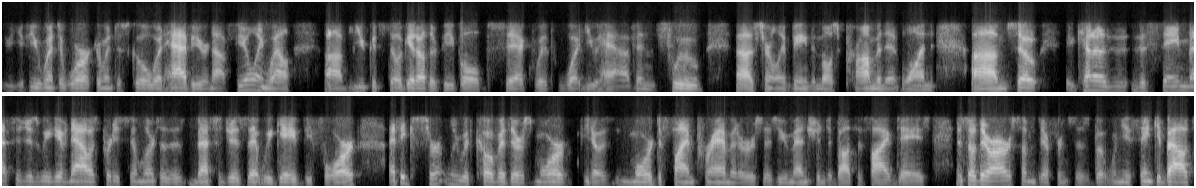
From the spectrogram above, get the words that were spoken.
if you went to work or went to school, what have you, or not feeling well, um, you could still get other people sick with what you have, and flu uh, certainly being the most prominent one. Um, so, kind of the same messages we give now is pretty similar to the messages that we gave before. I think certainly with COVID, there's more, you know, more defined parameters, as you mentioned about the five days, and so there are some differences. But when you think about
